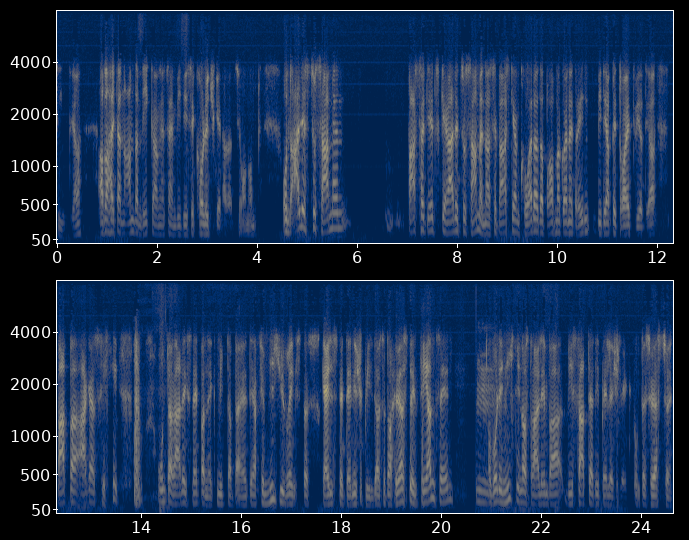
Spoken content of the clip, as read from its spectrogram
sind, ja, aber halt einen anderen Weg gegangen sein wie diese College-Generation. Und, und alles zusammen passt halt jetzt gerade zusammen. Na, Sebastian Korda, da braucht man gar nicht reden, wie der betreut wird. Ja. Papa Agassi und der Radek Stepanek mit dabei, der für mich übrigens das geilste Tennis spielt. Also da hörst du im Fernsehen, mhm. obwohl ich nicht in Australien war, wie satt er die Bälle schlägt. Und das hörst du halt.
